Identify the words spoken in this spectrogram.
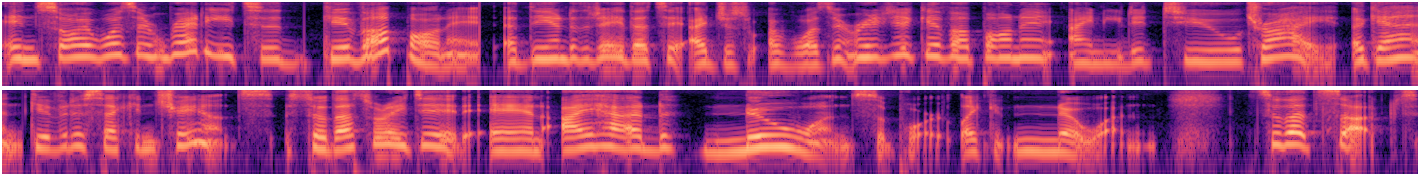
And so I wasn't ready to give up on it. At the end of the day, that's it. I just, I wasn't ready to give up on it. I needed to try again, give it a second chance. So that's what I did. And I had no one's support, like no one. So that sucked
